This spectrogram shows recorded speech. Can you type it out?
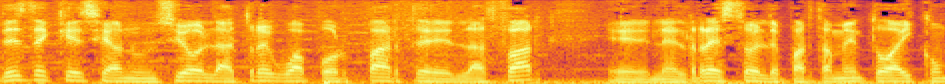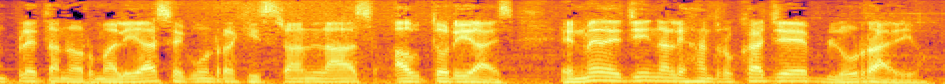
desde que se anunció la tregua por parte de las FARC. En el resto del departamento hay completa normalidad según registran las autoridades. En Medellín, Alejandro Calle, Blue Radio.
